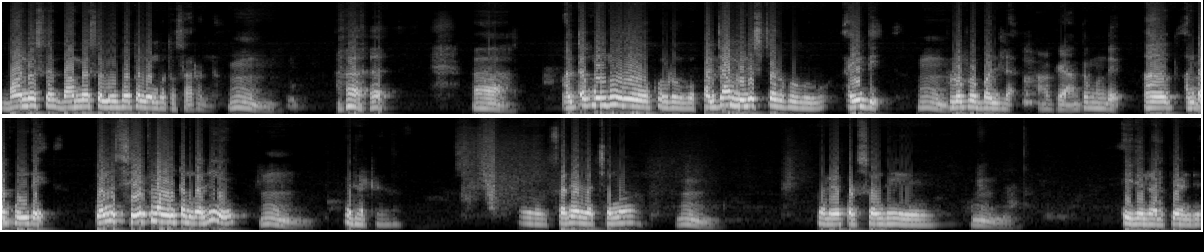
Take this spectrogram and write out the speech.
బాంబేస్తే బాంబేస్తే నువ్వు పోతా నేను పోతా సార్ అన్న. అంతకుముందు ఒకడు పంజాబ్ మినిస్టర్ అయింది లోపల బండ్ల ఓకే అంతకు ముందే ఆ, అంతకు ముందే నన్ను సేఫ్లో ఉంటాం కానీ సరే లక్షణ. రేపటి సంది. ఇది నడిపేయండి.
